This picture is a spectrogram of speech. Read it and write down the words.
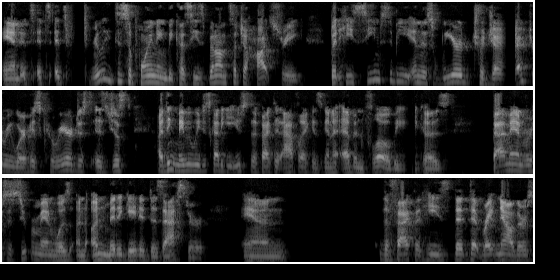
and it's it's it's really disappointing because he's been on such a hot streak, but he seems to be in this weird trajectory where his career just is just. I think maybe we just got to get used to the fact that Affleck is going to ebb and flow because Batman versus Superman was an unmitigated disaster, and the fact that he's that that right now there's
